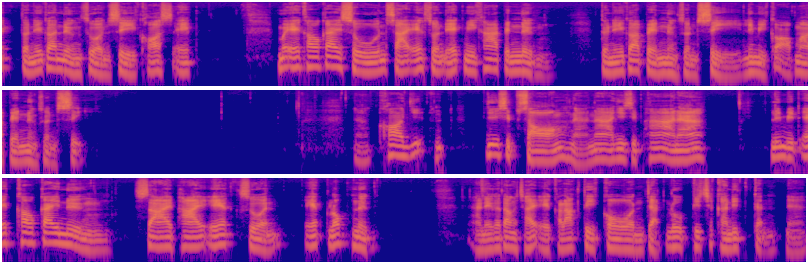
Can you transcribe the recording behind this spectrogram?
x ตัวนี้ก็ 1 ส่วน 4 cos x เมื่อ x เข้าใกล้ 0 sin x ส่วน x มีค่าเป็น 1 ตัวนี้ก็เป็น 1 ส่วน 4 ลิมิตก็ออกมาเป็น 1 ส่วน 4 นะข้อ 22นะหน้า 25 นะ ลิมิต x เข้าใกล้ 1 sin pi x ส่วน x ลบ 1 อันนี้ก็ต้องใช้เอกลักษณ์ตรีโกณจัดรูปพิชคณิตกันนะ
